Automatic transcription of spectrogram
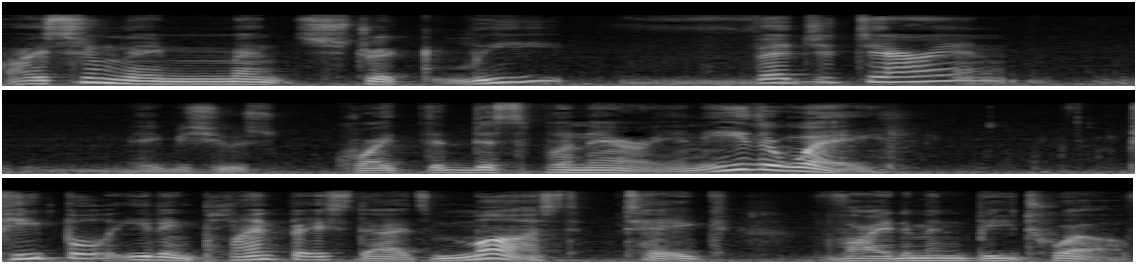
I assume they meant strictly vegetarian? Maybe she was quite the disciplinarian. Either way, people eating plant-based diets must take vitamin B12.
